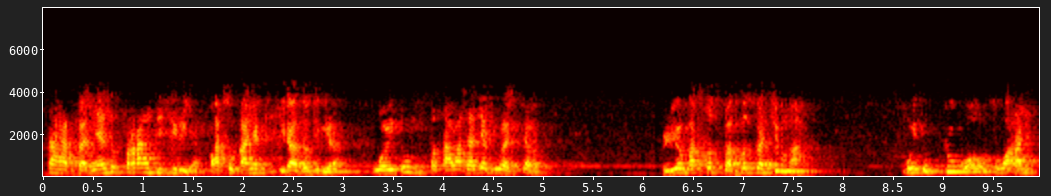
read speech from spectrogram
Sahabatnya itu perang di Syria. Pasukannya di Syria atau di Irak. Wah itu pesawat saja dua jam. Beliau pas khutbah khutbah Jumat. Wah itu dua suaranya.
